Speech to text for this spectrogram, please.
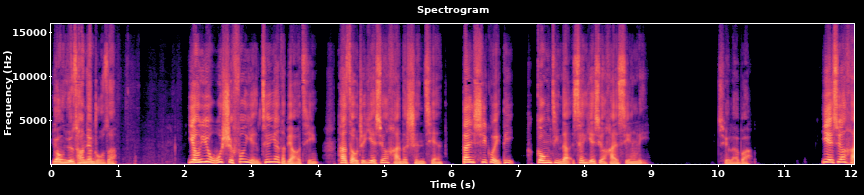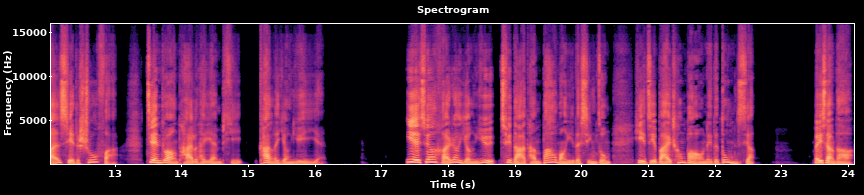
影玉参见主子。影玉无视风影惊讶的表情，他走至叶轩寒的身前。单膝跪地，恭敬的向叶轩寒行礼。起来吧。叶轩寒写着书法，见状抬了抬眼皮，看了影玉一眼。叶轩寒让影玉去打探八王爷的行踪以及白城堡内的动向，没想到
